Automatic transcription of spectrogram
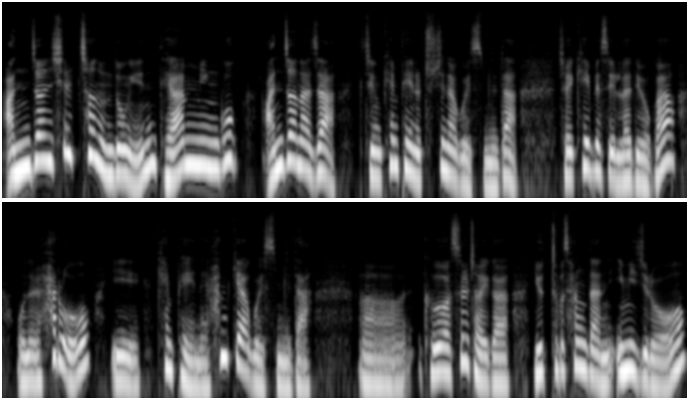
안전 실천 운동인 대한민국 안전하자 지금 캠페인을 추진하고 있습니다. 저희 KBS 일라디오가 오늘 하루 이 캠페인에 함께하고 있습니다. 어, 그것을 저희가 유튜브 상단 이미지로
